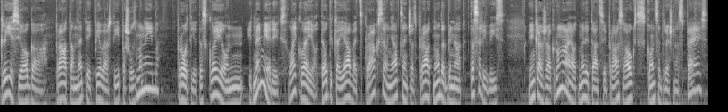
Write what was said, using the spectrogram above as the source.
krijas jogā prātam netiek pievērsta īpaša uzmanība. Proti, ja tas klejo un ir nemierīgs, lai klejo, tev tikai jāveic prakse un jācenšas prātu nodarbināt. Tas arī viss. Vienkāršāk runājot, meditācija prasa augstas koncentrēšanās spējas,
